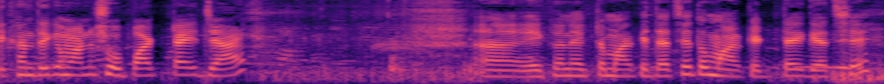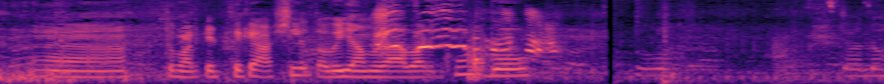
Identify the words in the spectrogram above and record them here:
এখান থেকে মানুষ ওপারটায় যায়। এখানে একটা মার্কেট আছে, তো মার্কেটটায় গেছে। তো মার্কেট থেকে আসলে তবেই আমরা আবার ঘুরবো। তো চলো,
